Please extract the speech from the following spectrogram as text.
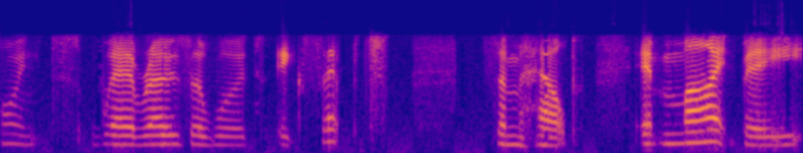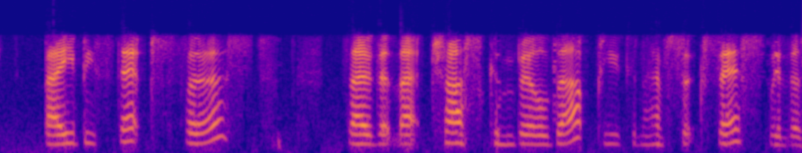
point where Rosa would accept some help, it might be baby steps first so that that trust can build up. You can have success with a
